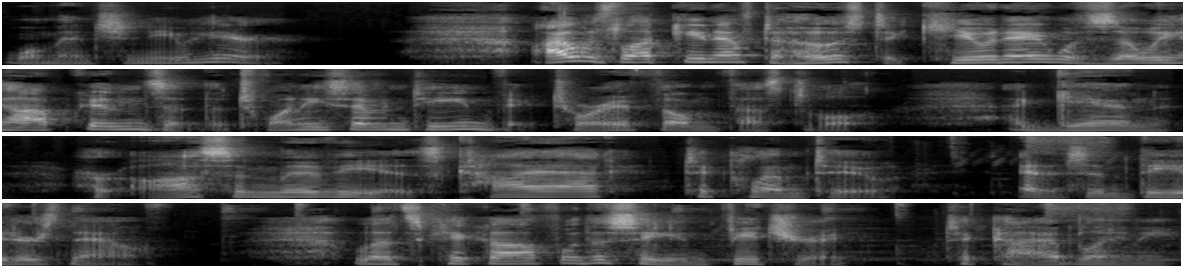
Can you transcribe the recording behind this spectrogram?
We'll mention you here. I was lucky enough to host a Q&A with Zoe Hopkins at the 2017 Victoria Film Festival. Again, her awesome movie is Kayak to Klemtu, and it's in theaters now. Let's kick off with a scene featuring Ta'Kaiya Blaney.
